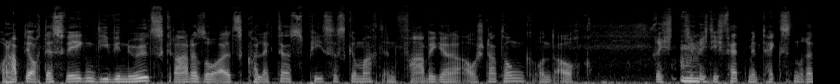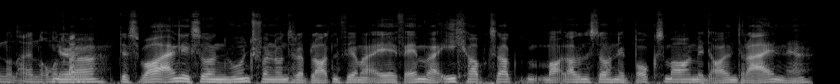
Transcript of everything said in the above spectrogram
Und habt ihr auch deswegen die Vinyls gerade so als Collectors Pieces gemacht in farbiger Ausstattung und auch richtig, mhm. richtig fett mit Texten drin und allem drum und dran? Ja, das war eigentlich so ein Wunsch von unserer Plattenfirma AFM, weil ich habe gesagt, lass uns doch eine Box machen mit allen dreien. Ja.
